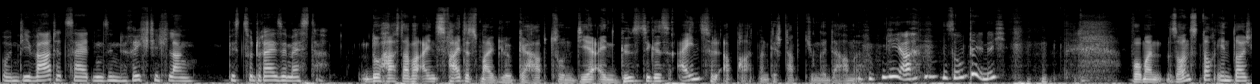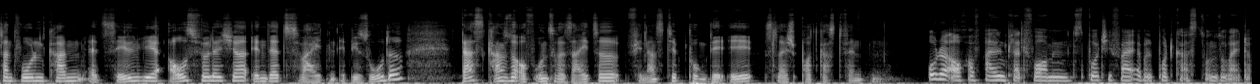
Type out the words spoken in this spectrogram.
und die Wartezeiten sind richtig lang, bis zu drei Semester. Du hast aber ein zweites Mal Glück gehabt und dir ein günstiges Einzelapartment geschnappt, junge Dame. Ja, so bin ich. Wo man sonst noch in Deutschland wohnen kann, erzählen wir ausführlicher in der zweiten Episode. Das kannst du auf unserer Seite finanztipp.de slash podcast finden. Oder auch auf allen Plattformen, Spotify, Apple Podcasts und so weiter.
